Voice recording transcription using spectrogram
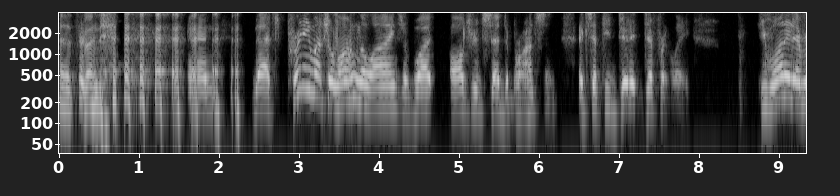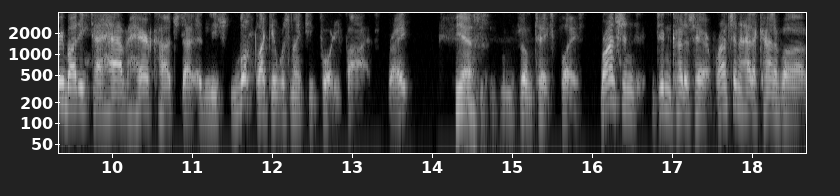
that's and that's pretty much along the lines of what Aldrich said to Bronson, except he did it differently he wanted everybody to have haircuts that at least looked like it was 1945, right? Yes. The film takes place. Bronson didn't cut his hair. Bronson had a kind of a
